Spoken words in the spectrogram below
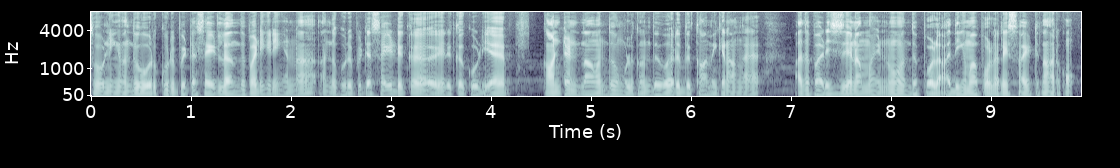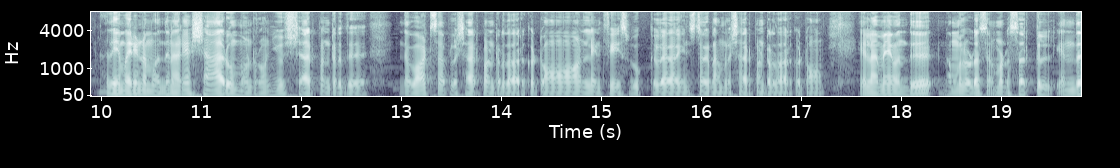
ஸோ நீங்கள் வந்து ஒரு குறிப்பிட்ட சைடில் வந்து படிக்கிறீங்கன்னா அந்த குறிப்பிட்ட சைடுக்கு இருக்கக்கூடிய கான்டென்ட் தான் வந்து உங்களுக்கு வந்து வருது காமிக்கிறாங்க. அதை படித்து நம்ம இன்னும் வந்து போல அதிகமாக போலரைஸ் ஆகிட்டு தான் இருக்கும். அதே மாதிரி நம்ம வந்து நிறையா ஷேரும் பண்ணுறோம் நியூஸ் ஷேர் பண்ணுறது இந்த வாட்ஸ்அப்பில் ஷேர் பண்ணுறதா இருக்கட்டும் ஆன்லைன் ஃபேஸ்புக்கில் இன்ஸ்டாகிராமில் ஷேர் பண்ணுறதா இருக்கட்டும். எல்லாமே வந்து நம்மளோட நம்மளோட சர்க்கிள் எந்த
